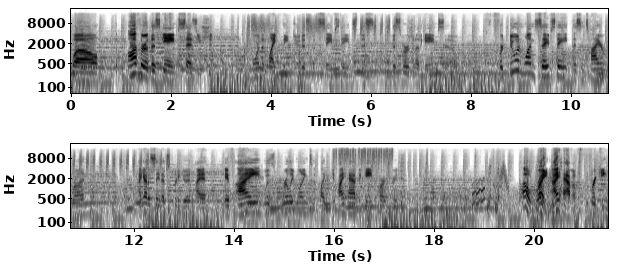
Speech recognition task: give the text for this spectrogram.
Well, the author of this game says you should more than likely do this with save states, this, this version of the game, so for doing one save state this entire run, I gotta say that's pretty good. I, if I was really wanting to, like, if I had the game cartridge. Oh right, I have a freaking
